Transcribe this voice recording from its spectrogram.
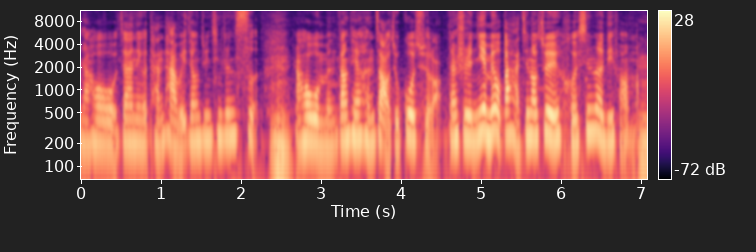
然后在那个坦塔维将军清真寺，嗯。然后我们当天很早就过去了，但是你也没有办法进到最核心的地方嘛，嗯。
